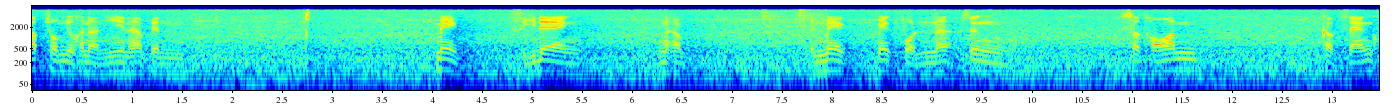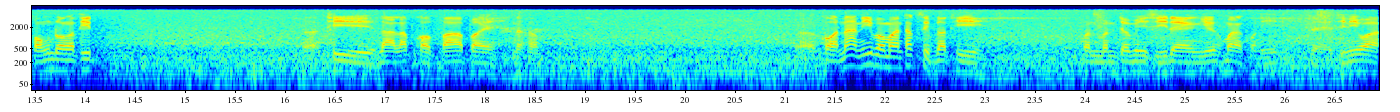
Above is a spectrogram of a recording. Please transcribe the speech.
รับชมอยู่ขณะนี้นะครับเป็น เมฆสีแดงนะครับ เป็นเมฆเมฆฝนนะซึ่งสะท้อนกับแสงของดวงอาทิตย์เอ่อที่ลารับขอบฟ้าไปนะครับ ก่อนหน้านี้ประมาณทักสิบนาที มันมันจะมีสีแดงเยอะมากกว่านี้ แต่ทีนี้ว่า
